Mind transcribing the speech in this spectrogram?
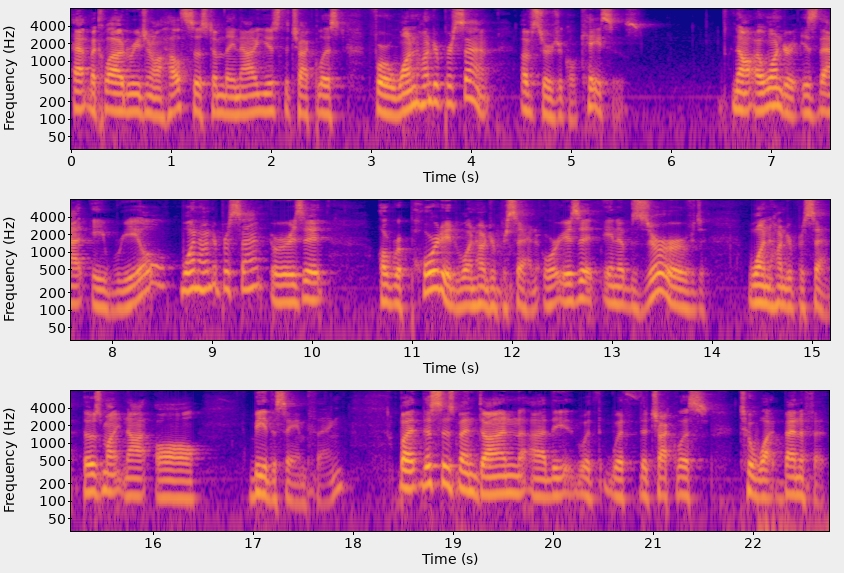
At McLeod Regional Health System, they now use the checklist for 100% of surgical cases. Now, I wonder, is that a real 100% or is it a reported 100% or is it an observed 100%? Those might not all be the same thing. But this has been done uh, the, with, with the checklist to what benefit?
